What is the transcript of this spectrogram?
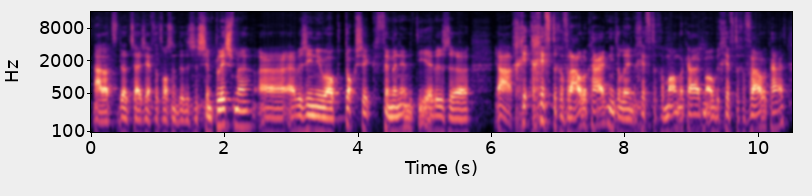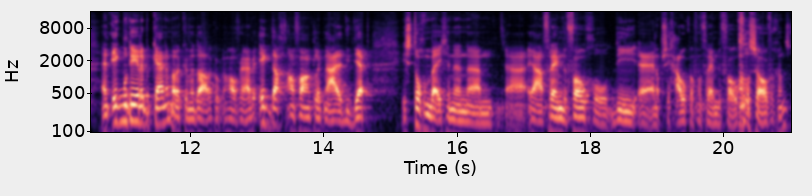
Nou, dat, dat, zij zegt dat, was een, dat is een simplisme. Uh, we zien nu ook toxic femininity, dus de ja, giftige vrouwelijkheid. Niet alleen de giftige mannelijkheid, maar ook de giftige vrouwelijkheid. En ik moet eerlijk bekennen, maar daar kunnen we het dadelijk ook nog over hebben. Ik dacht aanvankelijk, nou, die Dep is toch een beetje een um, ja, vreemde vogel. Die, uh, en op zich hou ik wel van vreemde vogels overigens.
